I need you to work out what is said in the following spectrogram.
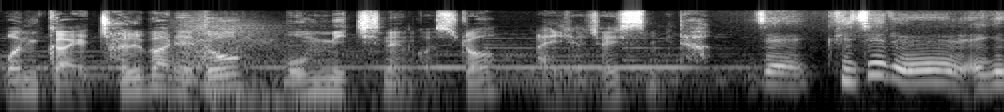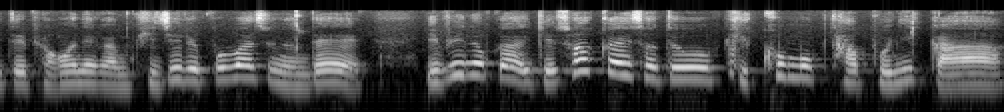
원가의 절반에도 못 미치는 것으로 알려져 있습니다. 이제 귀지를 아기들 병원에 가면 귀지를 뽑아주는데 이비인후과 이렇게 소아과에서도 귀, 코, 목 다 보니까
